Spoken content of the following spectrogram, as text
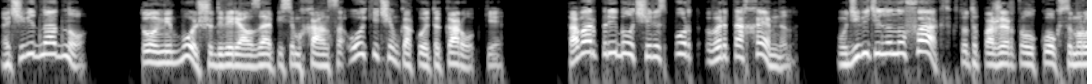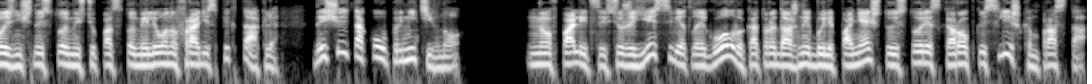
Очевидно одно. Томми больше доверял записям Ханса Оки, чем какой-то коробке. Товар прибыл через порт Вертахемнен. Удивительно, но факт. Кто-то пожертвовал коксом розничной стоимостью под 100 миллионов ради спектакля, да еще и такого примитивного. Но в полиции все же есть светлые головы, которые должны были понять, что история с коробкой слишком проста.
